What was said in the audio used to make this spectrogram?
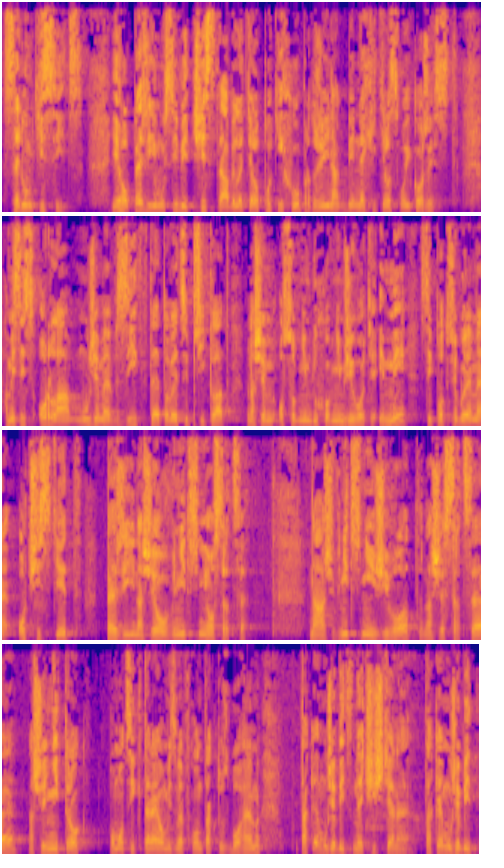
7000. Jeho peří musí být čisté, aby letěl potichu, protože jinak by nechytil svůj kořist. A my si z orla můžeme vzít v této věci příklad v našem osobním duchovním životě. I my si potřebujeme očistit peří našeho vnitřního srdce. Náš vnitřní život, naše srdce, naše nitro, pomocí kterého my jsme v kontaktu s Bohem, také může být znečištěné, také může být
